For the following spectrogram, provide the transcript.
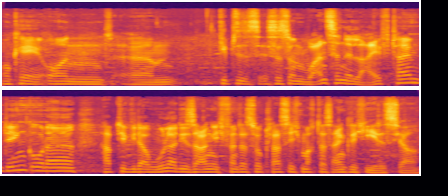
Okay, und ähm, gibt es, ist es so ein Once-in-a-Lifetime-Ding oder habt ihr Wiederholer, die sagen, ich fand das so klasse, ich mache das eigentlich jedes Jahr?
